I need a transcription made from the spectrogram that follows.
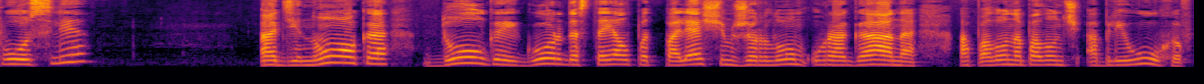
после... Одиноко, долго и гордо стоял под палящим жерлом урагана Аполлон Аполлоныч Облеухов,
